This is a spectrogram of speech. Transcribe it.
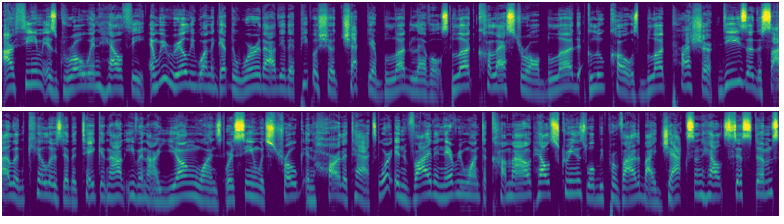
Our theme is growing healthy. And we really want to get the word out there that people should check their blood levels, blood cholesterol, blood glucose, blood pressure. These are the silent killers that are taking out even our young ones. We're seeing with stroke and heart attacks. We're inviting everyone to come out. Health screenings will be provided by Jackson Health Systems,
